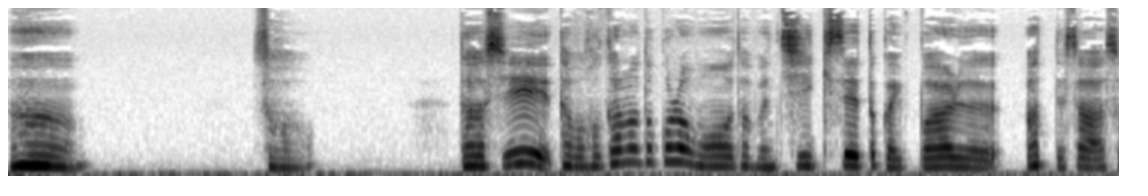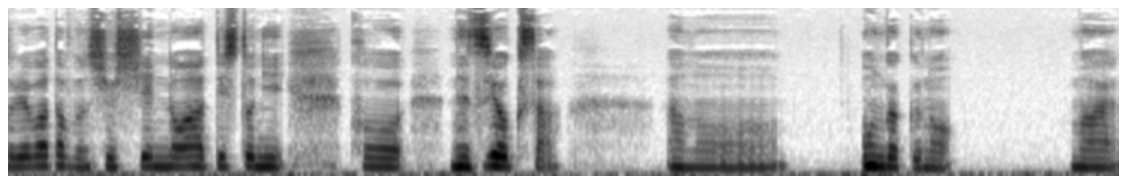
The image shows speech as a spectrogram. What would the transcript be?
うん。そう。だし、多分他のところも多分地域性とかいっぱいある、あってさ、それは多分出身のアーティストに、こう、根強くさ、あのー、音楽の、まあ、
